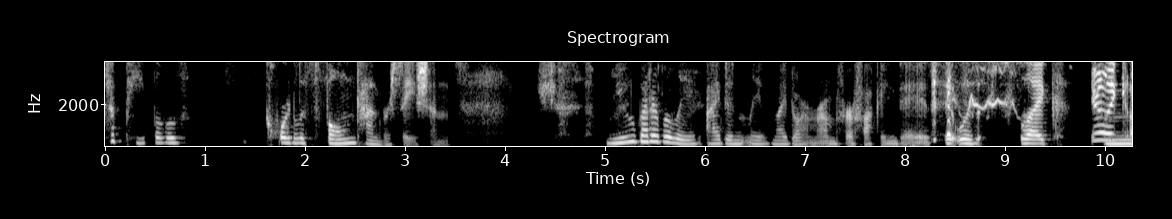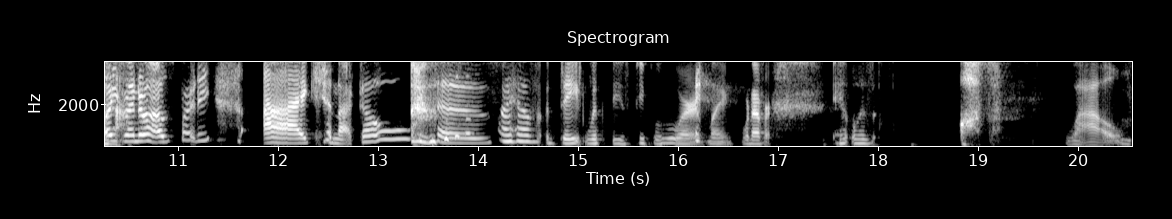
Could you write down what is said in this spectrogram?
to people's cordless phone conversations. You better believe I didn't leave my dorm room for fucking days. It was like You're like, are you going to a house party? I cannot go because I have a date with these people who are like whatever. It was awesome. Wow.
